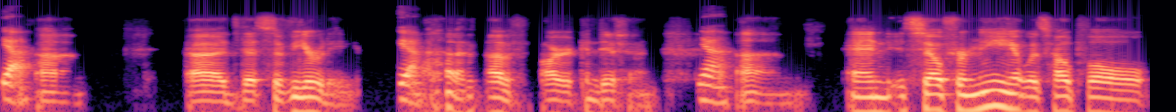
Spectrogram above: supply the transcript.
Yeah. Um, uh, the severity yeah of, of our condition yeah um, and so for me, it was helpful.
